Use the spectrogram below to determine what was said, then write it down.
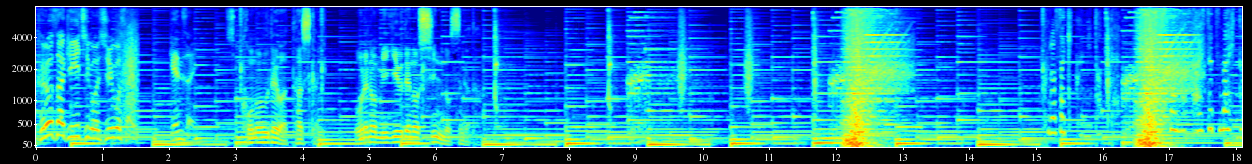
す黒崎一護15歳現在。この腕は確かに俺の右腕の真の姿。切な人。そ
